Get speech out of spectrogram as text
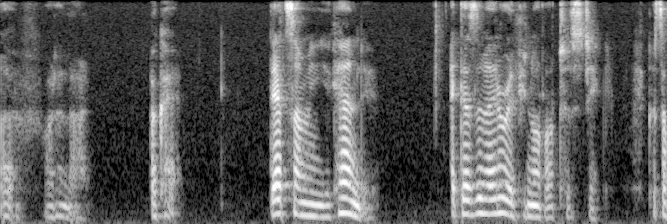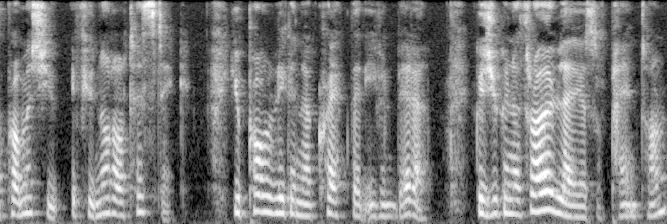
uh, I don't know. Okay, that's something you can do. It doesn't matter if you're not autistic. Because I promise you, if you're not autistic, you're probably going to crack that even better because you're going to throw layers of paint on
